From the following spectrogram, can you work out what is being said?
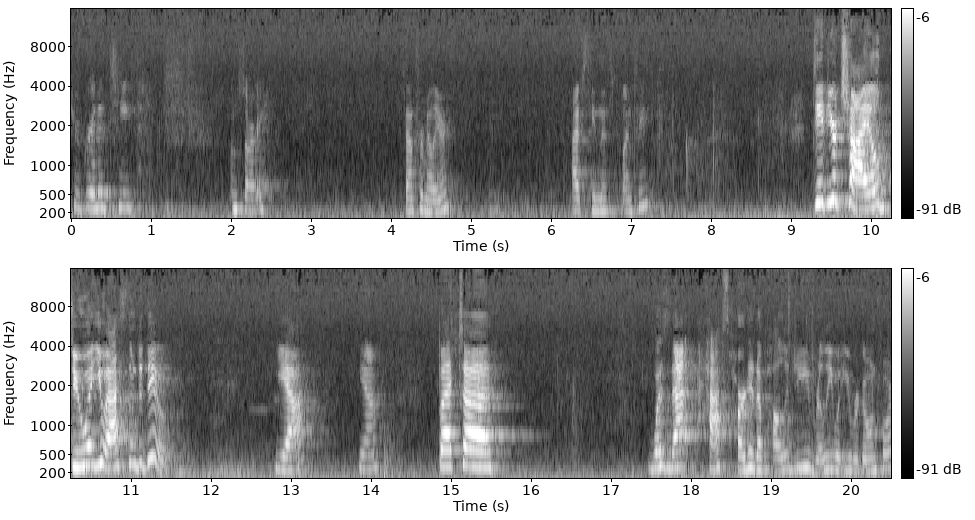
through gritted teeth. I'm sorry. Sound familiar? I've seen this plenty. Did your child do what you asked them to do? Yeah, yeah. But uh, was that half hearted apology really what you were going for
